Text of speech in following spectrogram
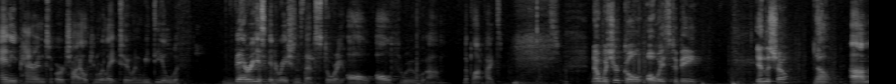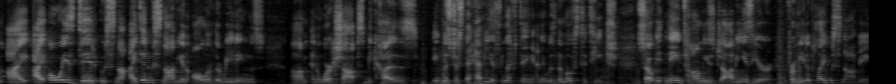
any parent or child can relate to, and we deal with various iterations of that story all, all through um, the plot of Heights. Now, was your goal always to be in the show? No. Um, I, I always did Usna- I did Usnavi in all of the readings um, and workshops because it was just the heaviest lifting and it was the most to teach. So it made Tommy's job easier for me to play Usnavi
